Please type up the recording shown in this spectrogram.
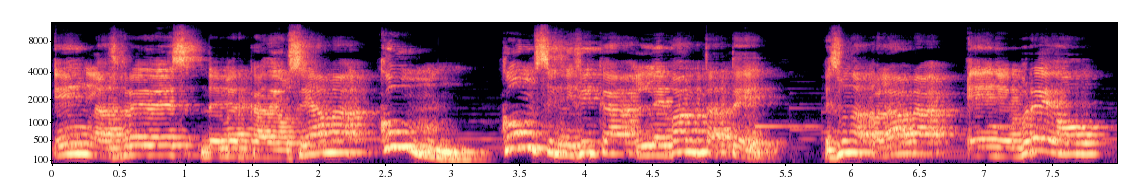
en las redes de mercadeo. Se llama Kum. Kum significa levántate. Es una palabra en hebreo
